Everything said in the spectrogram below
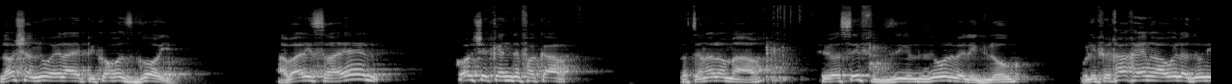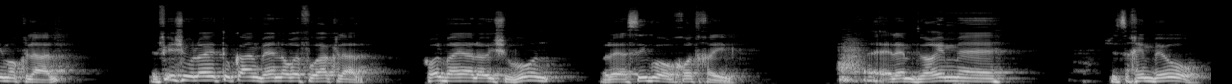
לא שנו אלא אפיקורס גוי, אבל ישראל כל שכן דפקר. רצונו לומר שהוא יוסיף זלזול ולגלוג, ולפיכך אין ראוי לדון עמו כלל, לפי שהוא לא יתוקן ואין לו רפואה כלל. כל בעיה לא ישובון ולא ישיגו אורחות חיים. אלה הם דברים uh, שצריכים ביאור.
